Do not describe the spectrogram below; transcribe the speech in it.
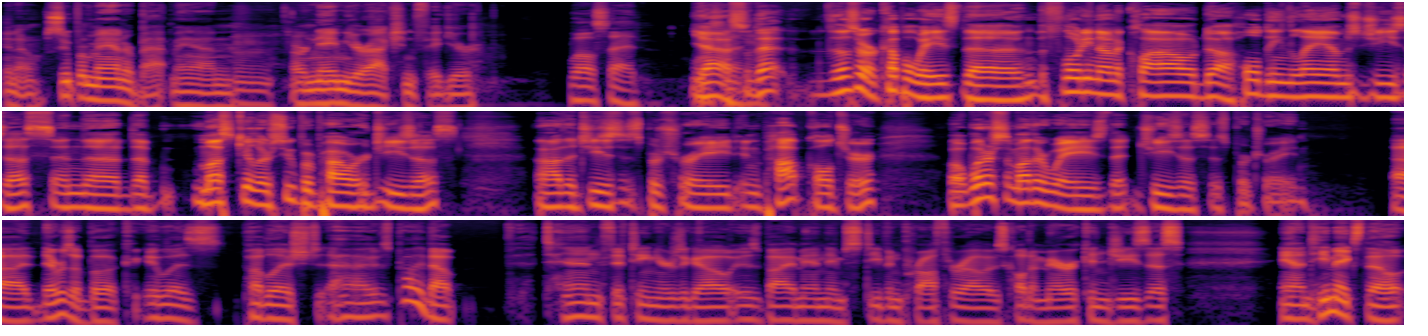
you know, Superman or Batman, or name your action figure. Well said. Well Yeah, said. so that those are a couple ways the the floating on a cloud, uh, holding lambs, Jesus, and the the muscular superpower Jesus uh, that Jesus is portrayed in pop culture. But what are some other ways that Jesus is portrayed? Uh, there was a book. It was published, uh, it was probably about 10, 15 years ago. It was by a man named Stephen Prothero. It was called American Jesus. And he makes the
